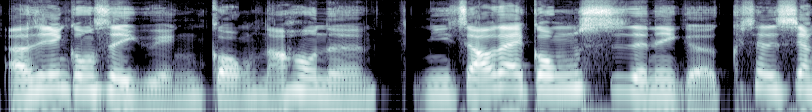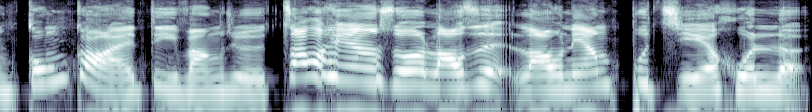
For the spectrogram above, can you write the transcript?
呃这间公司的员工，然后呢，你只要在公司的那个像像公告来的地方，就是昭告天上说，老子老娘不结婚了。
